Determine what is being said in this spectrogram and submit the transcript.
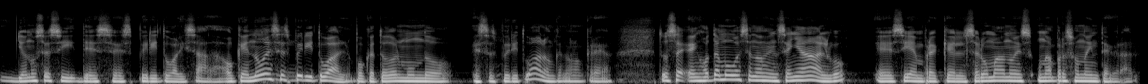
yo no sé si desespiritualizada o que no es espiritual, porque todo el mundo es espiritual, aunque no lo crea. Entonces, en JMV se nos enseña algo eh, siempre, que el ser humano es una persona integral.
